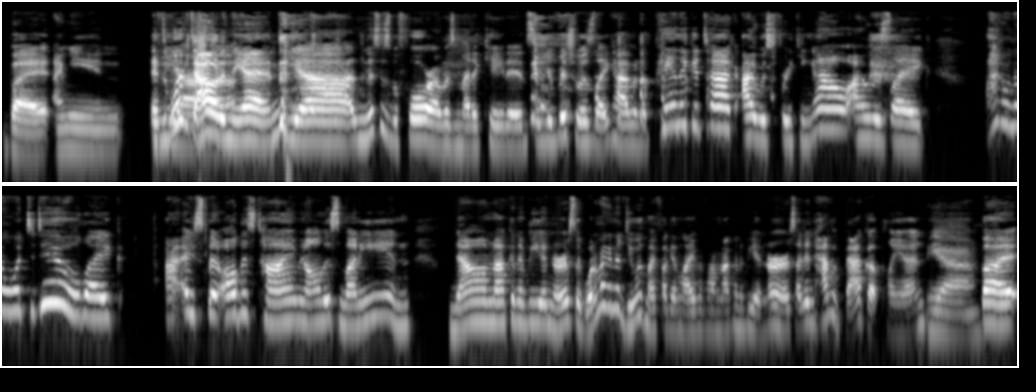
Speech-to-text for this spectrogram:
But I mean, it worked out in the end. yeah, and this is before I was medicated. So your bitch was like having a panic attack. I was freaking out. I was like, I don't know what to do. Like, I I spent all this time and all this money, and now I'm not going to be a nurse. Like, what am I going to do with my fucking life if I'm not going to be a nurse? I didn't have a backup plan. Yeah. But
